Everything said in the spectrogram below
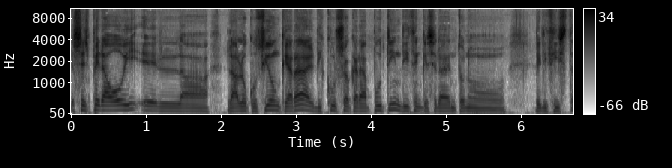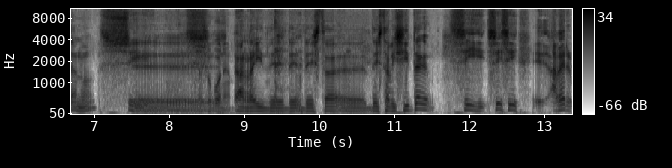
Se espera hoy la, la locución que hará, el discurso que hará Putin, dicen que será en tono belicista, ¿no? Sí, se supone. A raíz de, de- de esta, eh, de esta visita. Sí, sí, sí. Eh, a ver,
